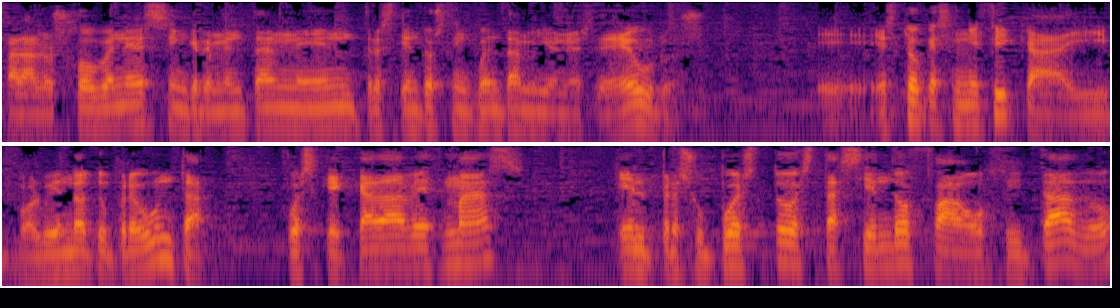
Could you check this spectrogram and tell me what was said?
para los jóvenes se incrementan en 350 millones de euros. ¿Esto qué significa? Y volviendo a tu pregunta, pues que cada vez más el presupuesto está siendo fagocitado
